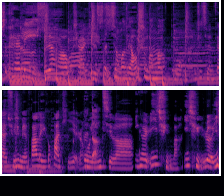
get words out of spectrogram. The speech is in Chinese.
是 Kelly。大家好，我是阿 K。本期我们聊什么呢？我们之前在群里面发了一个话题，然后引起了应该是一群吧，一群热议。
